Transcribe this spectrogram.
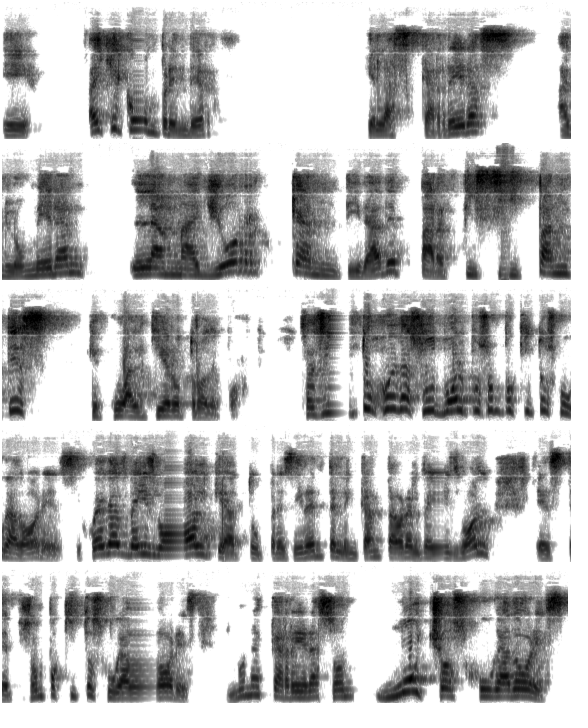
Eh, hay que comprender que las carreras aglomeran la mayor cantidad de participantes que cualquier otro deporte. O sea, si tú juegas fútbol, pues son poquitos jugadores. Si juegas béisbol, que a tu presidente le encanta ahora el béisbol, este, pues son poquitos jugadores. En una carrera son muchos jugadores.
